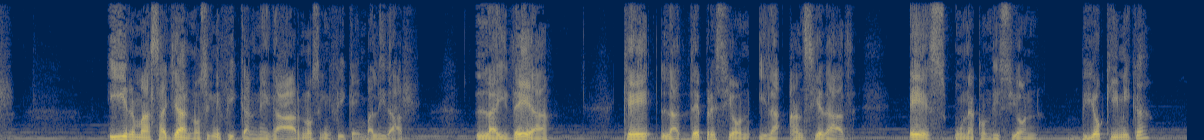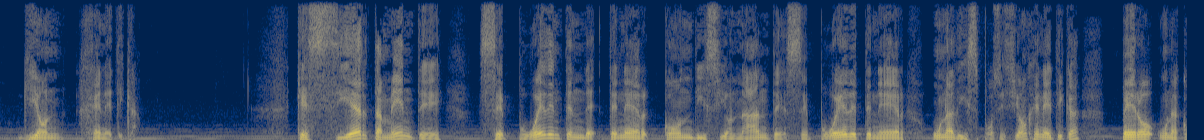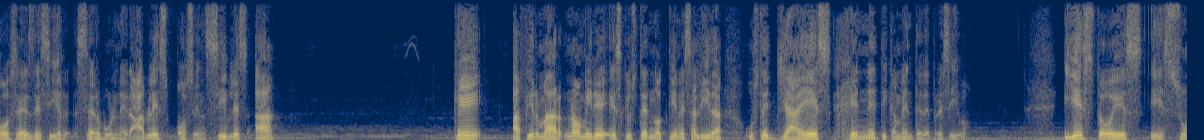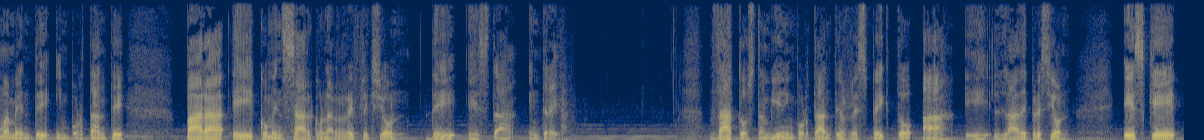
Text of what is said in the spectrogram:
Ir más allá no significa negar, no significa invalidar. La idea que la depresión y la ansiedad es una condición bioquímica guion genética. Que ciertamente se pueden tener condicionantes, se puede tener una disposición genética, pero una cosa es decir, ser vulnerables o sensibles a que afirmar, no, mire, es que usted no tiene salida, usted ya es genéticamente depresivo. Y esto es, sumamente importante para eh, comenzar con la reflexión de esta entrega. Datos también importantes respecto a eh, la depresión es que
